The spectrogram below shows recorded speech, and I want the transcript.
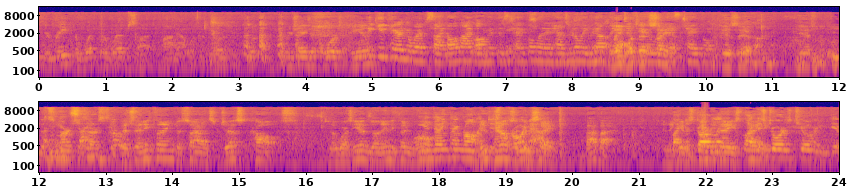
You can read their, what their website to find out what they're doing. If we change it or to We and, keep hearing the website all night long at this table, and it has really nothing Lee, to do what that's with saying this table. Is that if, Besmirches our if city. it's anything besides just cause, in other words, he hasn't done anything wrong. He wrong. didn't do anything wrong, they New just council throw him can out. say, bye-bye. And they Like give Miss him thirty Darling, days like Miss pay. George's children get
